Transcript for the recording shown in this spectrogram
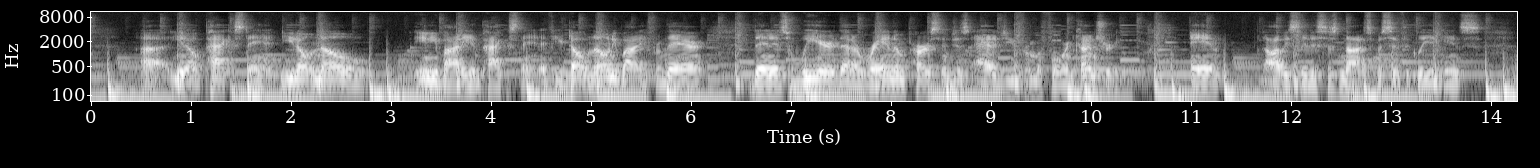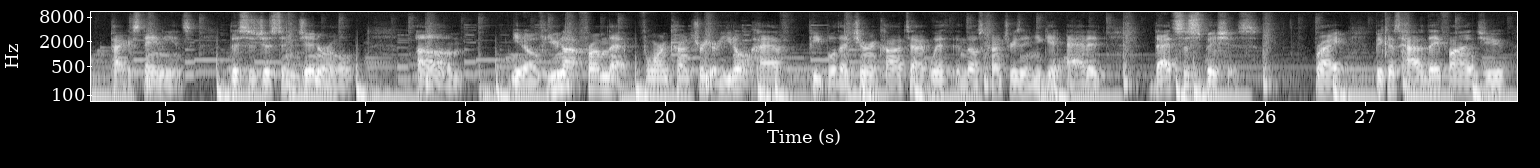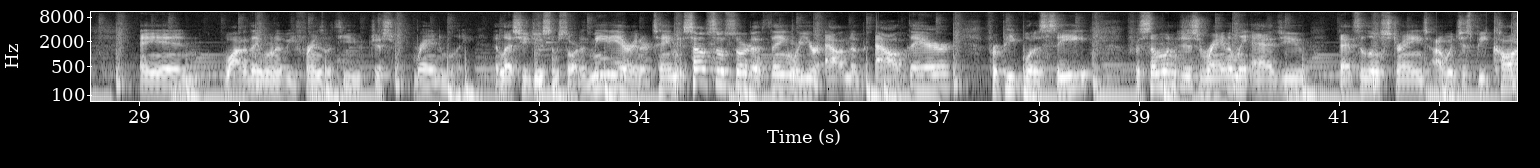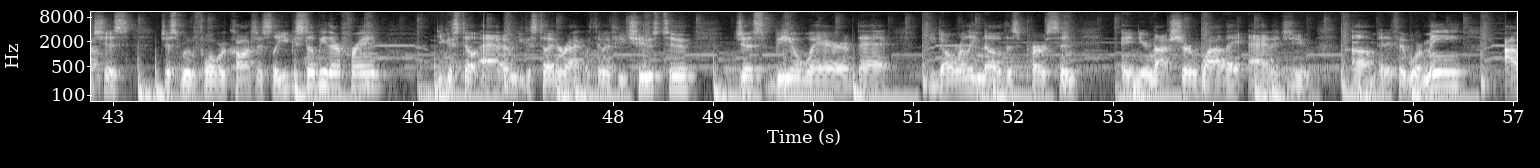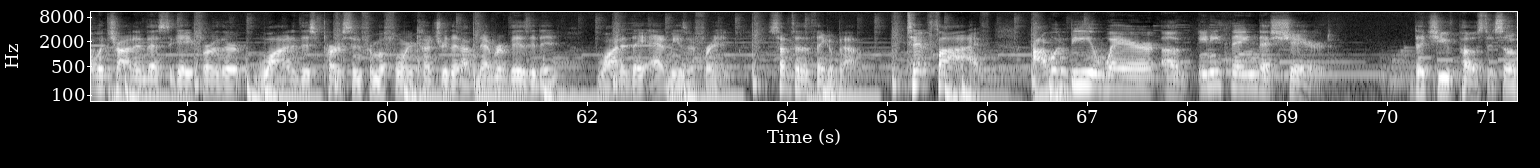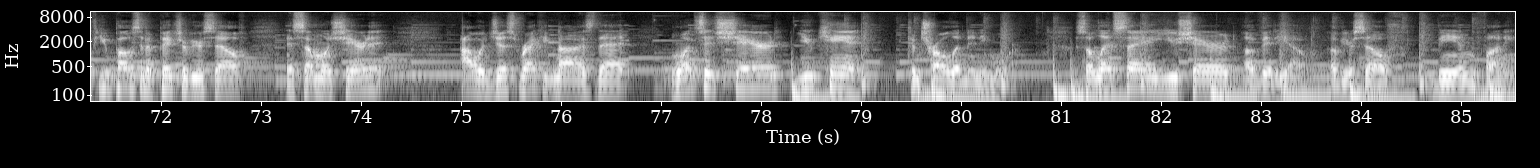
uh, you know, Pakistan. You don't know anybody in Pakistan. If you don't know anybody from there, then it's weird that a random person just added you from a foreign country. And obviously this is not specifically against Pakistanians. This is just in general. Um, you know, if you're not from that foreign country or you don't have people that you're in contact with in those countries and you get added, that's suspicious, right? Because how did they find you? And why do they want to be friends with you just randomly? Unless you do some sort of media or entertainment, some, some sort of thing where you're out and out there for people to see. For someone to just randomly add you, that's a little strange. I would just be cautious, just move forward cautiously. You can still be their friend, you can still add them, you can still interact with them if you choose to. Just be aware that you don't really know this person and you're not sure why they added you. Um, and if it were me, I would try to investigate further. Why did this person from a foreign country that I've never visited, why did they add me as a friend? Something to think about. Tip five, I would be aware of anything that's shared that you've posted. So if you posted a picture of yourself and someone shared it, I would just recognize that once it's shared, you can't control it anymore. So let's say you shared a video of yourself being funny.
